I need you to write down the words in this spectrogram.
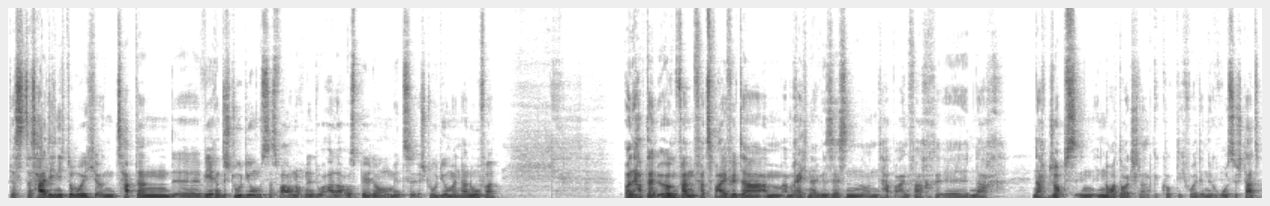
das, das halte ich nicht durch und habe dann äh, während des Studiums, das war auch noch eine duale Ausbildung mit äh, Studium in Hannover. Und habe dann irgendwann verzweifelt da am, am Rechner gesessen und habe einfach äh, nach, nach Jobs in, in Norddeutschland geguckt. Ich wollte in eine große Stadt.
